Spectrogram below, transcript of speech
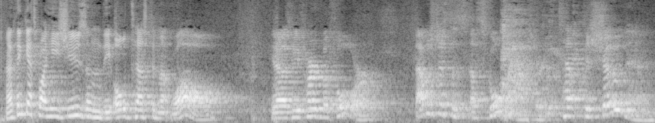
And I think that's why he's using the Old Testament law you know, as we've heard before, that was just a, a schoolmaster to, to show them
